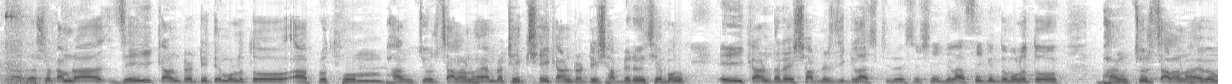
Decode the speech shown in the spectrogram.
আহ, দর্শক আমরা যেই কাউন্টারটিতে মূলত প্রথম ভাঙচুর চালানো হয় আমরা ঠিক সেই কাউন্টারটির সামনে রয়েছে এবং এই কাউন্টারের সামনের যে গ্লাসটি রয়েছে সেই গ্লাসে কিন্তু মূলত ভাঙচুর চালানো হয় এবং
